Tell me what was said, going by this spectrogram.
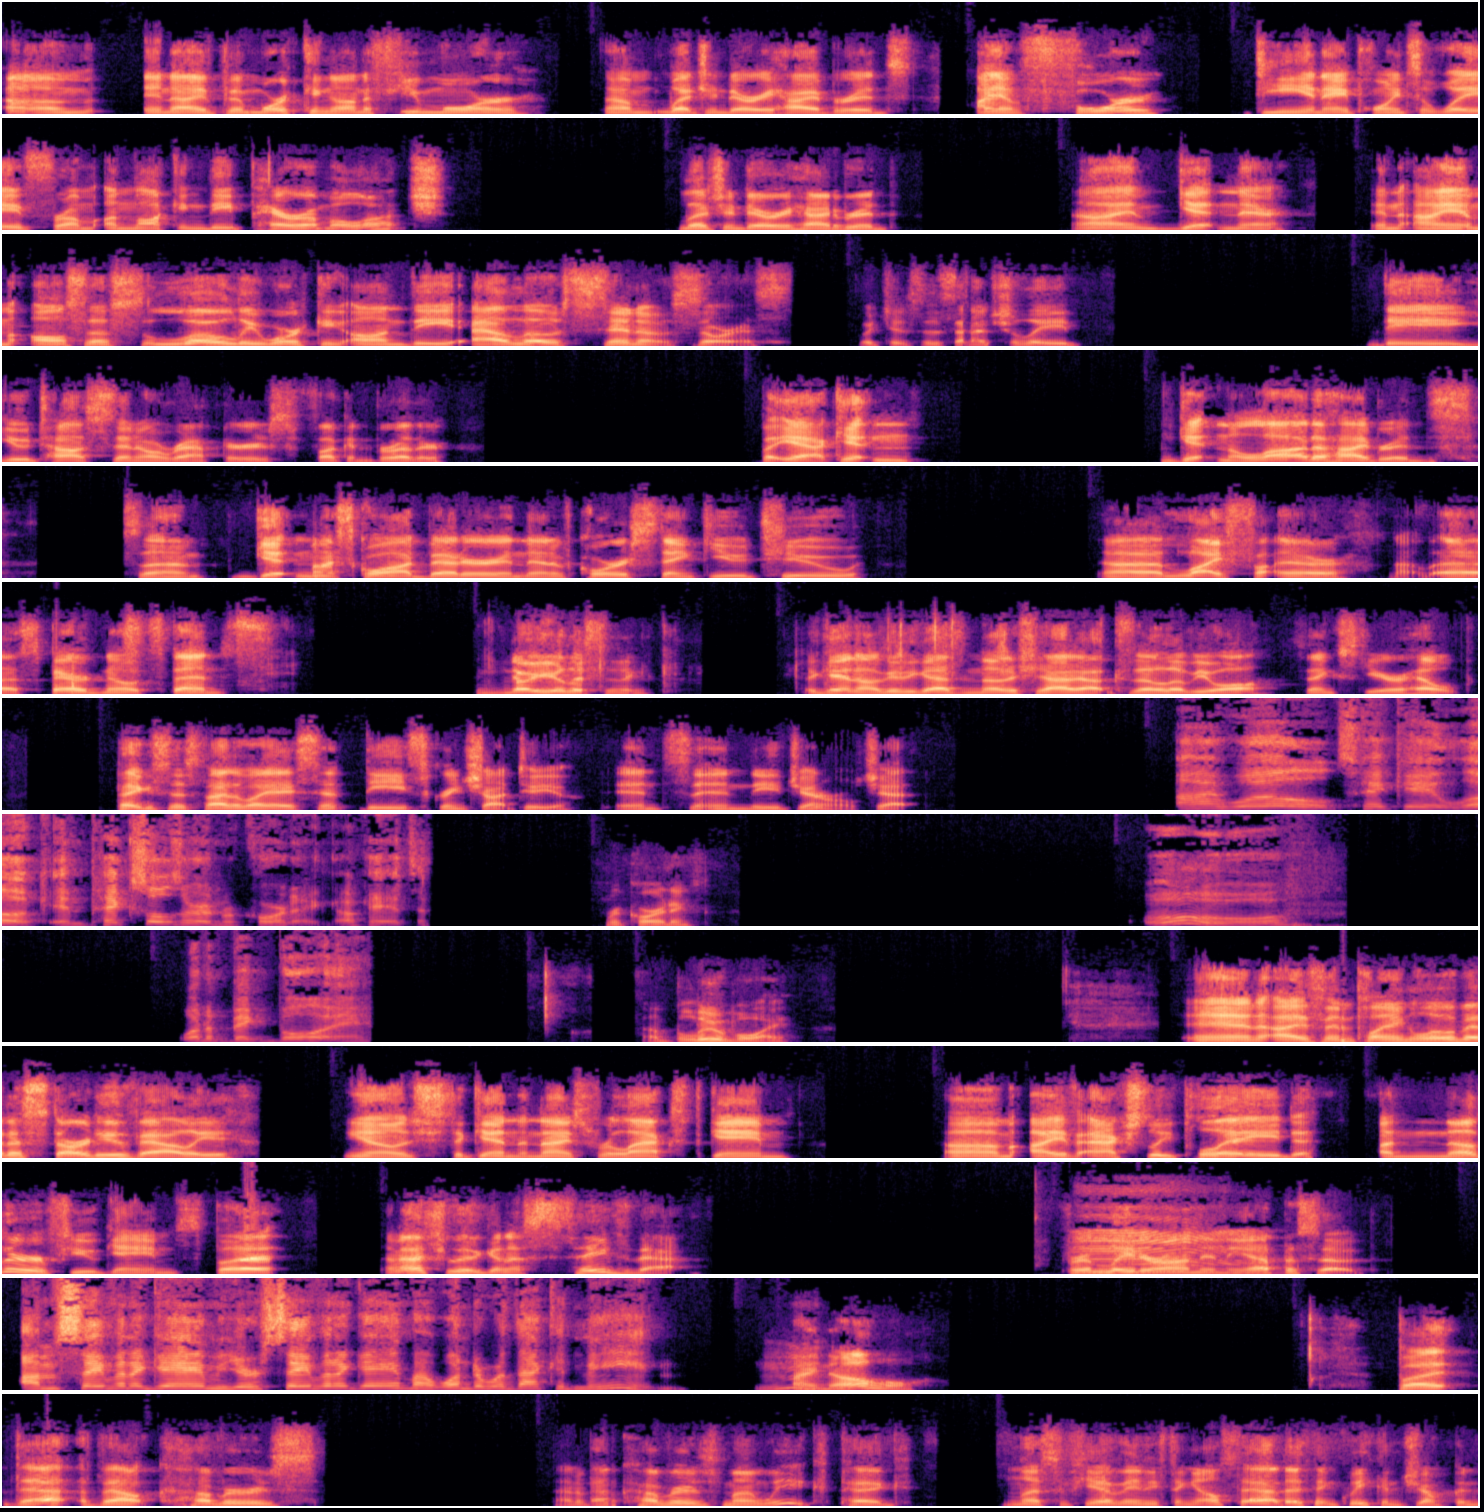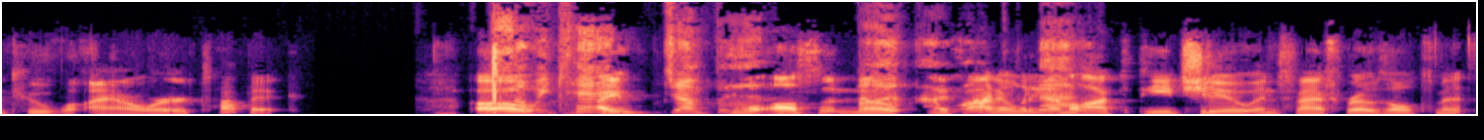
Um, and I've been working on a few more um, legendary hybrids. I am four DNA points away from unlocking the Paramoloch legendary hybrid. I am getting there. And I am also slowly working on the Allosinosaurus, which is essentially the Utasinoraptor's fucking brother but yeah, getting getting a lot of hybrids. So I'm getting my squad better, and then of course, thank you to uh, Life or uh, spared no expense. No, you're listening. Again, I'll give you guys another shout out because I love you all. Thanks to your help, Pegasus. By the way, I sent the screenshot to you. It's in the general chat. I will take a look in pixels or in recording. Okay, it's in. Recording. Ooh, what a big boy! a blue boy. And I've been playing a little bit of Stardew Valley. You know, it's just again a nice relaxed game. Um, I've actually played another few games, but I'm actually gonna save that for later on in the Mm. episode. I'm saving a game. You're saving a game. I wonder what that could mean. I Mm. know. But that about covers that about covers my week, Peg. Unless if you have anything else to add, I think we can jump into our topic. Oh, so we can I jump in. will also note I I finally to unlocked Pichu in Smash Bros. Ultimate.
